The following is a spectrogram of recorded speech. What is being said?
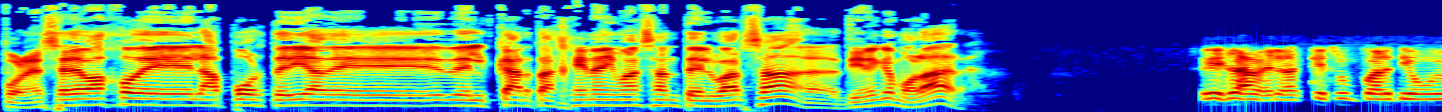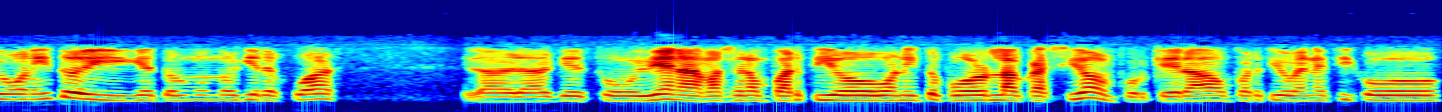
Ponerse debajo de la portería de- del Cartagena y más ante el Barça eh, tiene que molar. Sí, la verdad es que es un partido muy bonito y que todo el mundo quiere jugar. Y la verdad que estuvo muy bien. Además era un partido bonito por la ocasión, porque era un partido benéfico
